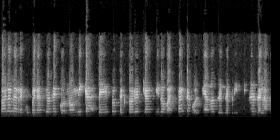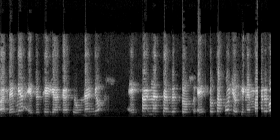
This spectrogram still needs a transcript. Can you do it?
para la recuperación económica de estos sectores que han sido bastante golpeados desde principios de la pandemia, es decir, ya casi un año están lanzando estos, estos apoyos. Sin embargo,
